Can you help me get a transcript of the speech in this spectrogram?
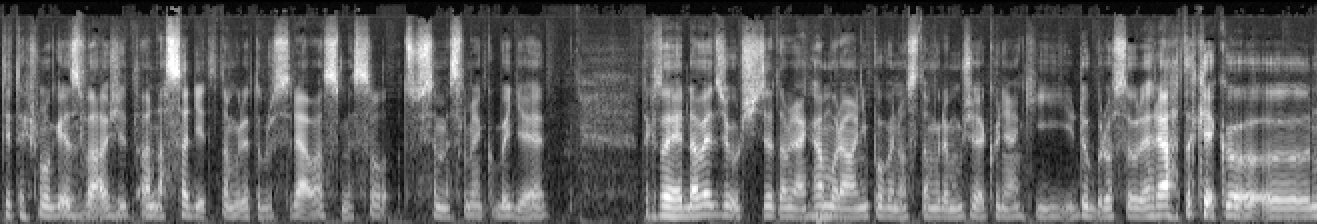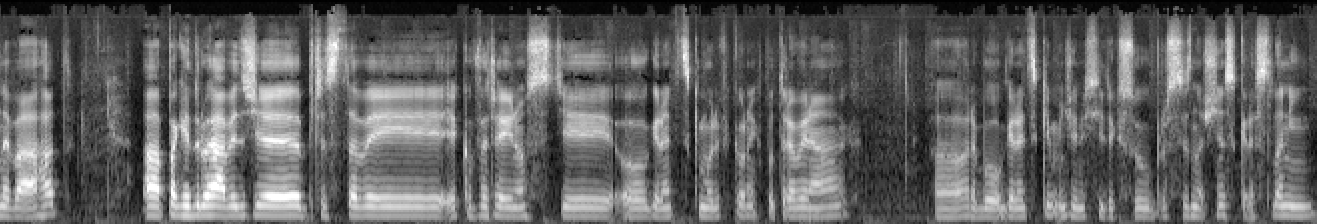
ty technologie zvážit a nasadit tam, kde to prostě dává smysl, což se myslím jakoby děje. Tak to je jedna věc, že určitě tam nějaká morální povinnost, tam, kde může jako nějaký dobro se odehrát, tak jako uh, neváhat. A pak je druhá věc, že představy jako veřejnosti o geneticky modifikovaných potravinách a, nebo o genetickém inženýrství tak jsou prostě značně zkreslený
